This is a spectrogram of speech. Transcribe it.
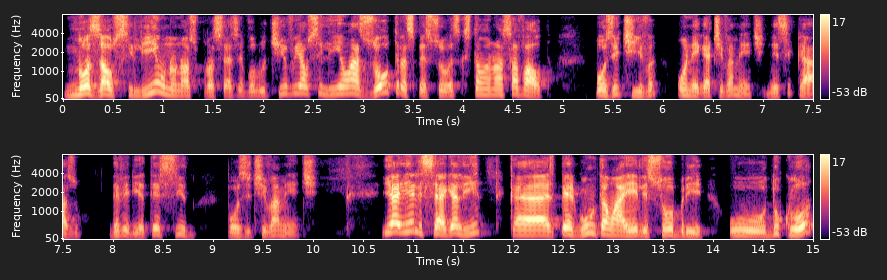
nos auxiliam no nosso processo evolutivo e auxiliam as outras pessoas que estão à nossa volta, positiva ou negativamente. Nesse caso, deveria ter sido positivamente. E aí ele segue ali, é, perguntam a ele sobre o Duclos,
